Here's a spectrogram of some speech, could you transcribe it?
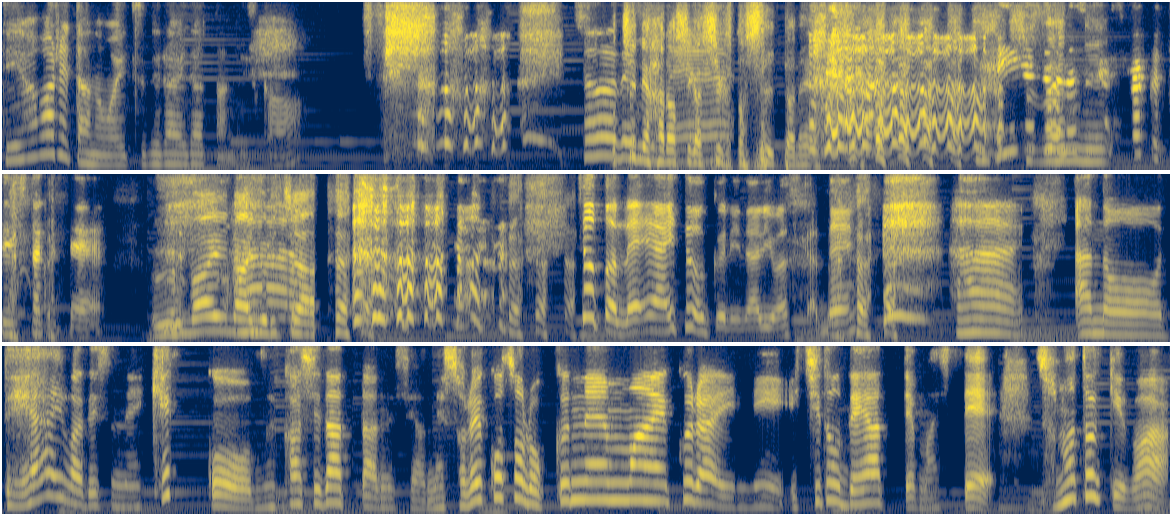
出会われたのはいつぐらいだったんですか？そうですね。こっちに話がシフトしていったね。自然にしたくてしたくて。うまいな、ゆりちゃん。ちょっと恋愛トークになりますかね。はい。あの出会いはですね結構昔だったんですよね。それこそ6年前くらいに一度出会ってまして、その時は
